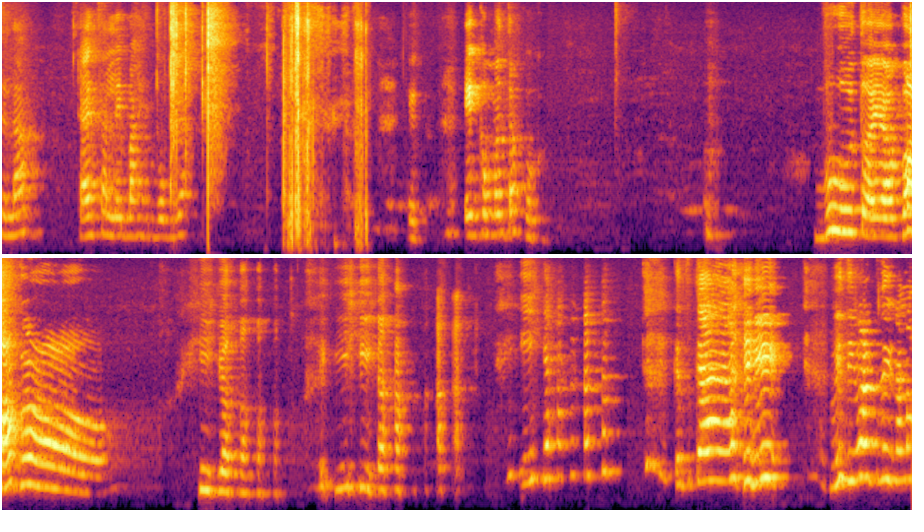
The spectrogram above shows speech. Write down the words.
चला काय चाललंय बाहेर बघूया. एक एक गंमत दाखव. भूत आया बागा या या. कसं काय भीती वाटते का ना?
